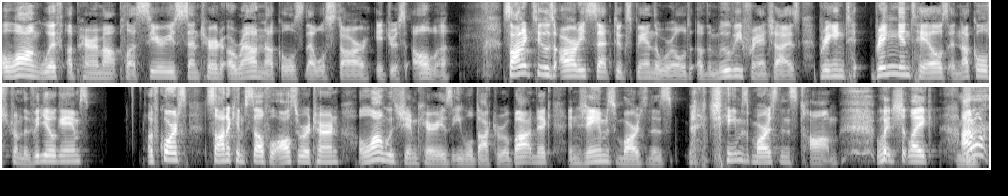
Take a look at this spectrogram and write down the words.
along with a Paramount Plus series centered around Knuckles that will star Idris Elba. Sonic 2 is already set to expand the world of the movie franchise, bringing t- bringing in Tails and Knuckles from the video games. Of course, Sonic himself will also return, along with Jim Carrey's evil Dr. Robotnik and James Marsden's James Marsden's Tom, which like I don't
